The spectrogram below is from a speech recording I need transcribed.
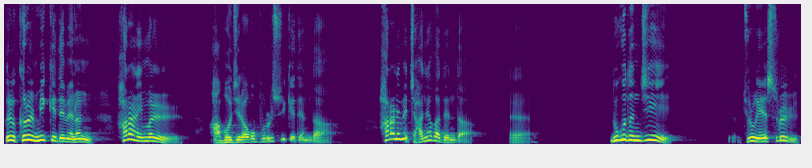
그리고 그를 믿게 되면은 하나님을 아버지라고 부를 수 있게 된다. 하나님의 자녀가 된다. 예. 누구든지 주로 예수를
